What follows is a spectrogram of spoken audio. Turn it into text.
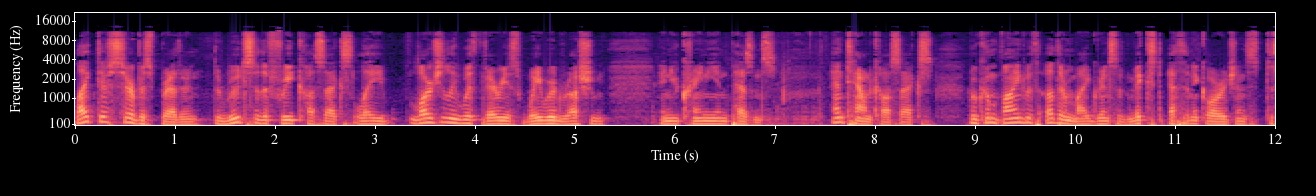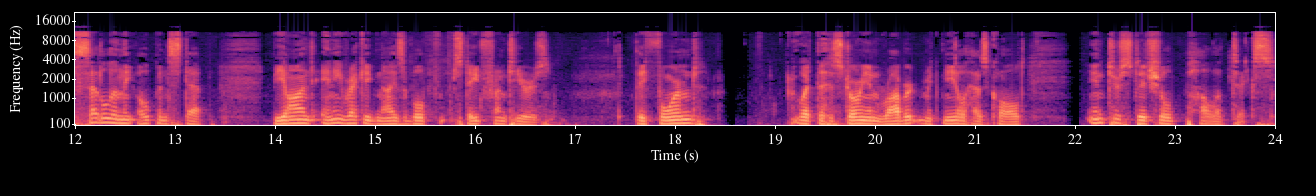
Like their service brethren, the roots of the Free Cossacks lay largely with various wayward Russian and Ukrainian peasants and town Cossacks who combined with other migrants of mixed ethnic origins to settle in the open steppe beyond any recognizable state frontiers. They formed what the historian Robert McNeill has called interstitial polities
